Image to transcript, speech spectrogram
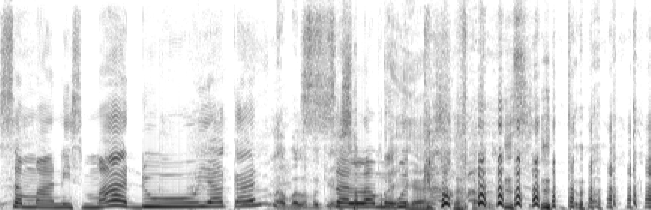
semanis madu ya kan, Lama-lama kayak selembut ya. kapal.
